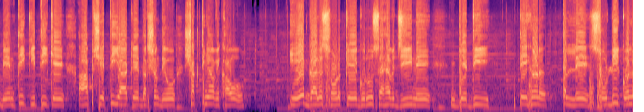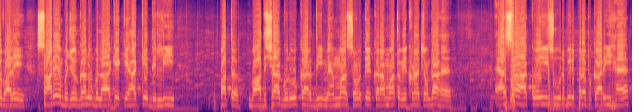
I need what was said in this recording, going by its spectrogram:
ਬੇਨਤੀ ਕੀਤੀ ਕਿ ਆਪ ਛੇਤੀ ਆ ਕੇ ਦਰਸ਼ਨ ਦਿਓ, ਸ਼ਕਤੀਆਂ ਵਿਖਾਓ। ਇਹ ਗੱਲ ਸੁਣ ਕੇ ਗੁਰੂ ਸਾਹਿਬ ਜੀ ਨੇ ਬੇਦੀ, ਤੇਹਣ, ਭੱਲੇ, ਸੋਢੀ ਕੁੱਲ ਵਾਲੇ ਸਾਰਿਆਂ ਬਜ਼ੁਰਗਾਂ ਨੂੰ ਬੁਲਾ ਕੇ ਕਿਹਾ ਕਿ ਦਿੱਲੀ ਪਤ ਬਾਦਸ਼ਾਹ ਗੁਰੂ ਘਰ ਦੀ ਮਹਿਮਾ ਸੁਣ ਕੇ ਕਰਾਮਾਤ ਵੇਖਣਾ ਚਾਹੁੰਦਾ ਹੈ। ਐਸਾ ਕੋਈ ਸੂਰਬੀਰ ਪਰਪਕਾਰੀ ਹੈ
